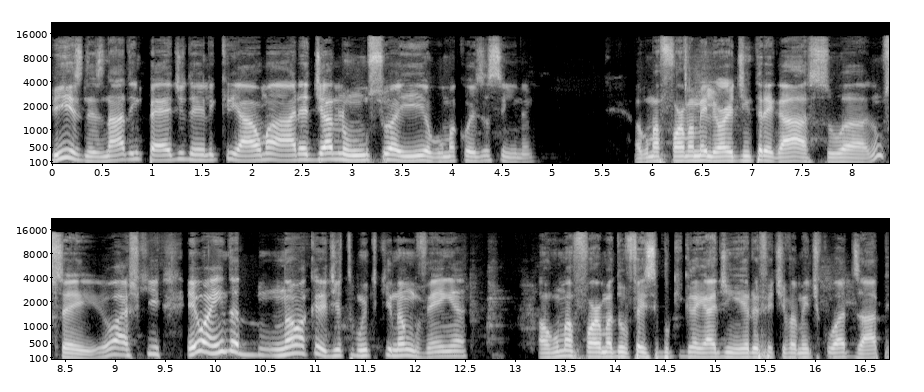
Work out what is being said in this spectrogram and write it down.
Business, nada impede dele criar uma área de anúncio aí, alguma coisa assim, né? Alguma forma melhor de entregar a sua. Não sei. Eu acho que. Eu ainda não acredito muito que não venha alguma forma do Facebook ganhar dinheiro efetivamente com o WhatsApp,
